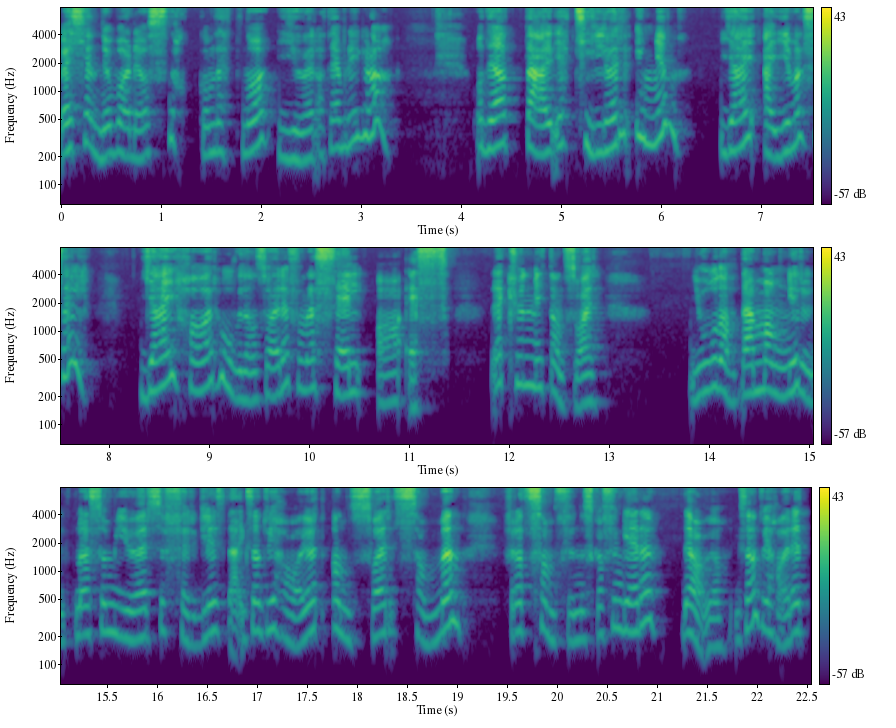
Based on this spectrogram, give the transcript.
Og jeg kjenner jo bare det å snakke om dette nå gjør at jeg blir glad. Og det at det er, jeg tilhører ingen. Jeg eier meg selv. Jeg har hovedansvaret for meg selv AS. Det er kun mitt ansvar. Jo da, det er mange rundt meg som gjør selvfølgelig er, Vi har jo et ansvar sammen for at samfunnet skal fungere. Det har vi jo. ikke sant? Vi har et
